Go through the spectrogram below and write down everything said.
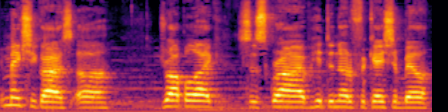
It makes you guys uh, drop a like, subscribe, hit the notification bell,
